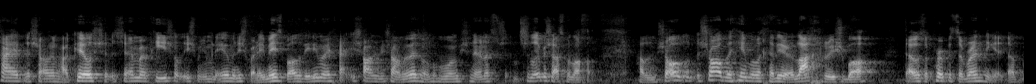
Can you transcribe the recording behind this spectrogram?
Chayav the shalim hakil shel shemer chi shel ishmi min eim nishbra a mesa bal v'dim shalim shalim mebet v'mum mum shenenas shalei b'shas melacha. Halim shal shal b'hem mechavir lach rishba. That was the purpose of renting it, of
